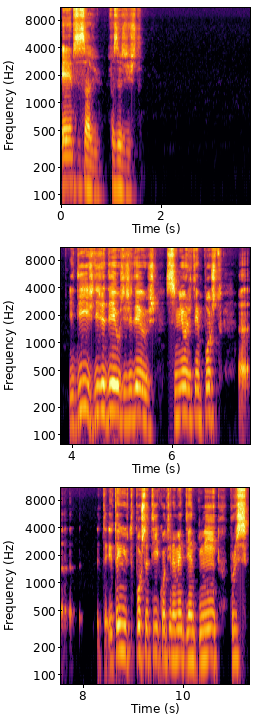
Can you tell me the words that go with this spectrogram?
é necessário fazer isto. E diz, diz a Deus, diz a Deus: Senhor, eu tenho posto. Uh, eu tenho-te posto a ti continuamente diante de mim, por isso,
